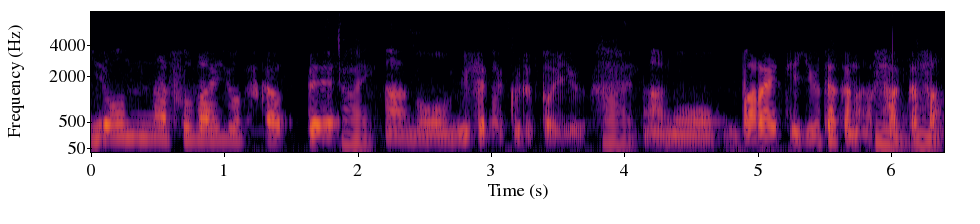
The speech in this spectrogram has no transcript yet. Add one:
いろんな素材を使って、はい。あの見せてくるという。はい。あのバラエティ豊かな作家さ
